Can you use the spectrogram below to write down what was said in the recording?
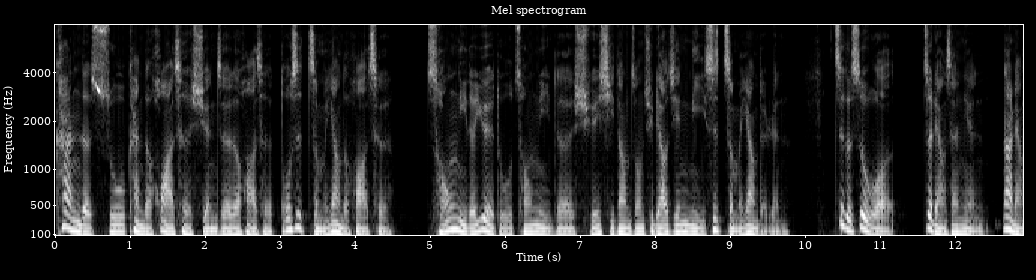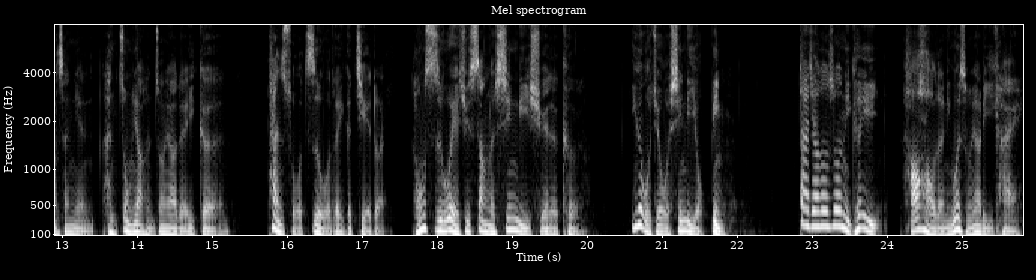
看的书、看的画册、选择的画册都是怎么样的画册？从你的阅读、从你的学习当中去了解你是怎么样的人。这个是我这两三年、那两三年很重要、很重要的一个探索自我的一个阶段。同时，我也去上了心理学的课，因为我觉得我心里有病。大家都说你可以好好的，你为什么要离开？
